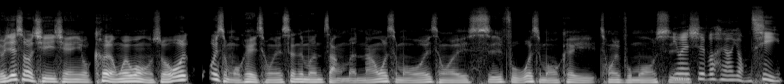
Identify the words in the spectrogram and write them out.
有些时候，其实以前有客人会问我说：“为为什么我可以成为圣智门掌门？然后为什么我会成为师傅？为什么我可以成为伏魔师？”因为师傅很有勇气。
